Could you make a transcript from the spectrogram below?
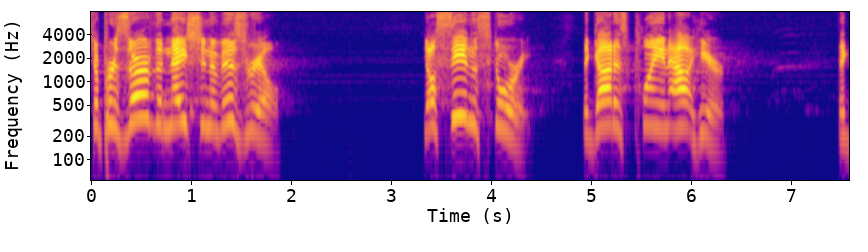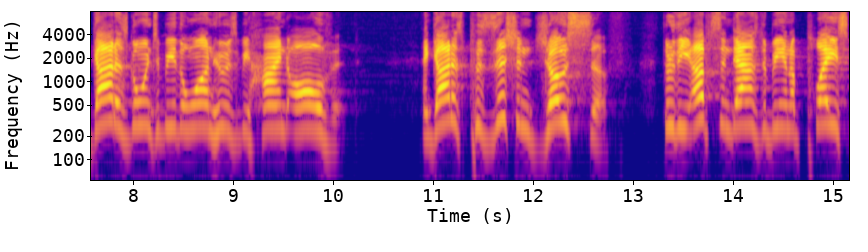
to preserve the nation of Israel. Y'all see in the story that God is playing out here, that God is going to be the one who is behind all of it. And God has positioned Joseph through the ups and downs to be in a place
